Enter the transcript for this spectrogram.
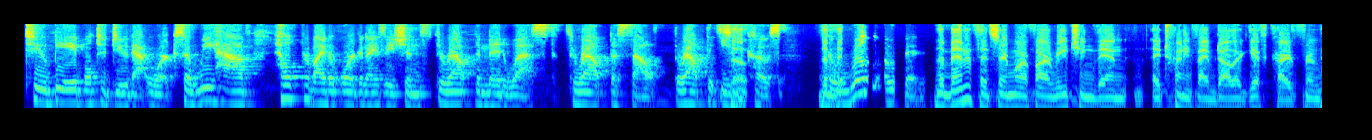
to be able to do that work. So we have health provider organizations throughout the Midwest, throughout the South, throughout the East so- Coast. The, so really open. The benefits are more far reaching than a $25 gift card from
